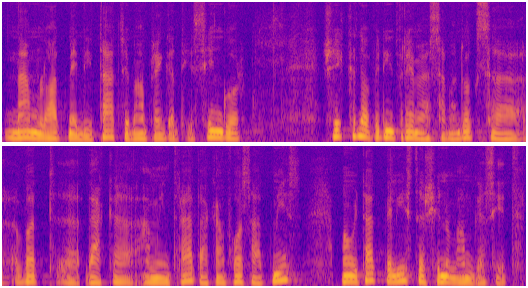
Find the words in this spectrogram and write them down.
n-am luat meditație, m-am pregătit singur și când a venit vremea să mă duc să văd uh, dacă am intrat, dacă am fost admis, m-am uitat pe listă și nu m-am găsit.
